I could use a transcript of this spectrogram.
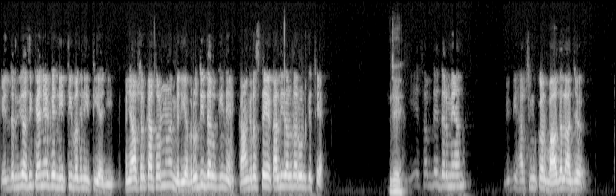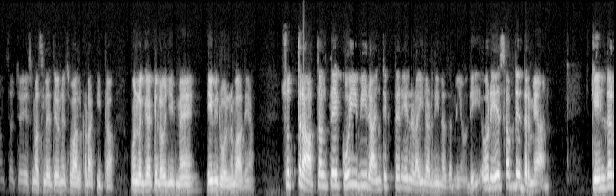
ਕੇਂਦਰ ਦੀ ਅਸੀਂ ਕਹਿੰਦੇ ਆ ਕਿ ਨੀਤੀ ਬਦਨੀਤੀ ਹੈ ਜੀ। ਪੰਜਾਬ ਸਰਕਾਰ ਤਾਂ ਉਹਨਾਂ ਨੂੰ ਮਿਲੀ ਹੈ ਵਿਰੋਧੀ ਦਲ ਕੀ ਨੇ? ਕਾਂਗਰਸ ਤੇ ਅਕਾਲੀ ਦਲ ਦਾ ਰੋਲ ਕਿੱਥੇ ਹੈ? ਜੀ। ਇਹ ਸਭ ਦੇ ਦਰਮਿਆਨ ਬੀਬੀ ਹਰਸਿਮਰਤ ਕੌਰ ਬਾਦਲ ਅੱਜ 'ਚ ਇਸ ਮਸਲੇ ਤੇ ਉਹਨੇ ਸਵਾਲ ਖੜਾ ਕੀਤਾ। ਉਹਨੂੰ ਲੱਗਿਆ ਕਿ ਲਓ ਜੀ ਮੈਂ ਇਹ ਵੀ ਰੋਲ ਨਿਭਾ ਦਿਆਂ। ਸੋ ਧਰਾਤਲ ਤੇ ਕੋਈ ਵੀ ਰਾਜਨੀਤਿਕ ਧਿਰ ਇਹ ਲੜਾਈ ਲੜਦੀ ਨਜ਼ਰ ਨਹੀਂ ਆਉਂਦੀ ਔਰ ਇਹ ਸਭ ਦੇ ਦਰਮਿਆਨ ਕੇਂਦਰ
